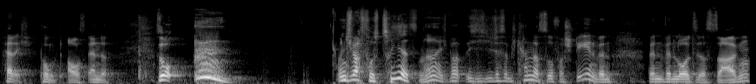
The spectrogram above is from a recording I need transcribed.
Fertig, Punkt, aus, Ende. So, und ich war frustriert. Ne? Ich, war, ich, ich, kann das so verstehen, wenn, wenn, wenn Leute das sagen.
